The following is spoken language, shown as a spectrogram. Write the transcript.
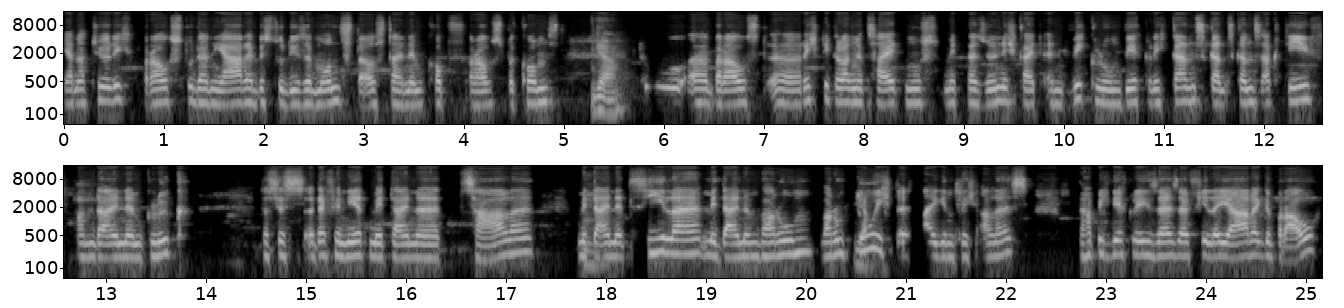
Ja, natürlich brauchst du dann Jahre, bis du diese Monster aus deinem Kopf rausbekommst. Ja. Du äh, brauchst äh, richtig lange Zeit, musst mit Persönlichkeitsentwicklung wirklich ganz, ganz, ganz aktiv an deinem Glück. Das ist definiert mit deiner Zahlen, mit mhm. deinen Zielen, mit deinem Warum. Warum tue ja. ich das eigentlich alles? Da habe ich wirklich sehr, sehr viele Jahre gebraucht.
